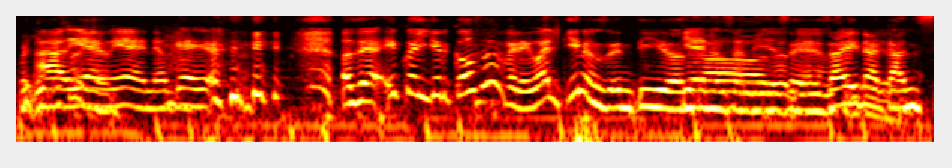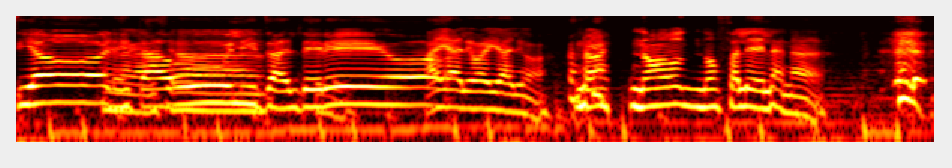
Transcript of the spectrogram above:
Cualquier Ah, cosa bien, bien, ok. o sea, es cualquier cosa, pero igual tiene un sentido. Tiene un sentido, tiene un Hay una sentido. canción, una está canción, Uli, tu alter ego. Hay algo, hay algo. No, no, no sale de la nada.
